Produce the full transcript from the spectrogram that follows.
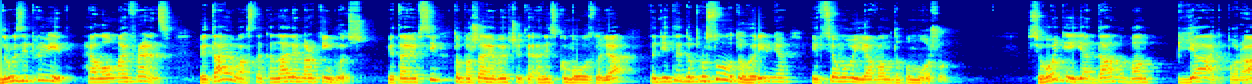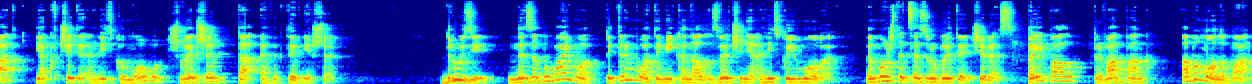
Друзі, привіт! Hello, my friends! Вітаю вас на каналі Mark English. Вітаю всіх, хто бажає вивчити англійську мову з нуля та дійти до просунутого рівня, і в цьому я вам допоможу. Сьогодні я дам вам 5 порад, як вчити англійську мову швидше та ефективніше. Друзі, не забуваймо підтримувати мій канал з вивчення англійської мови. Ви можете це зробити через PayPal, Приватбанк або Monobank.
